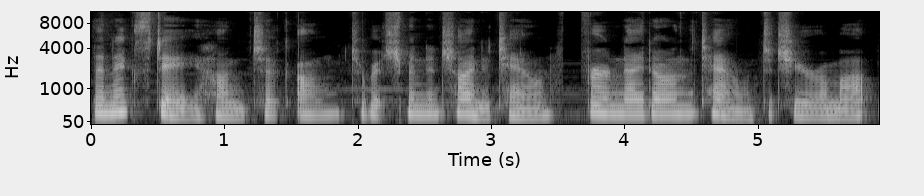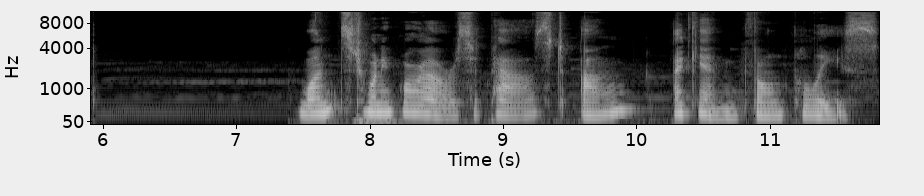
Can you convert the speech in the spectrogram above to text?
The next day, Han took Ung to Richmond and Chinatown for a night on the town to cheer him up. Once 24 hours had passed, Ung again phoned police.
